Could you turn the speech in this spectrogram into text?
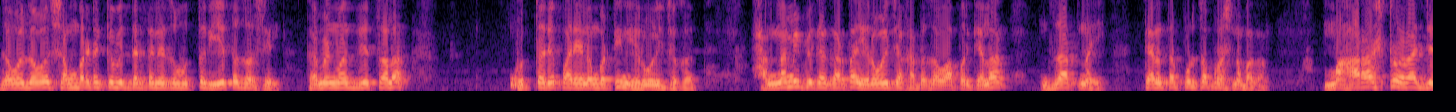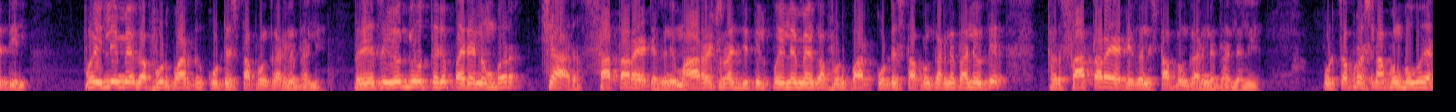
जवळजवळ शंभर टक्के विद्यार्थ्यांना याचं उत्तर येतच असेल. कमेंटमध्ये देत चला. उत्तर आहे पर्याय नंबर तीन हिरवळीचं खत. हंगामी पिकाकरता हिरवळीच्या खताचा वापर केला जात नाही. त्यानंतर पुढचा प्रश्न बघा. महाराष्ट्र राज्यातील पहिले मेगा फूड पार्क कुठे स्थापन करण्यात आले? तर याचं योग्य उत्तर आहे पर्याय नंबर चार सातारा या ठिकाणी. महाराष्ट्र राज्यातील पहिले मेगा फूड पार्क कोठे स्थापन करण्यात आले होते? तर सातारा या ठिकाणी स्थापन करण्यात आलेले. पुढचा प्रश्न आपण बघूया.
